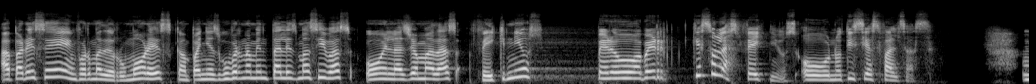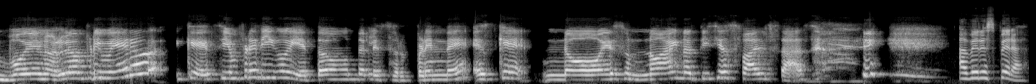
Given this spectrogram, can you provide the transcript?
Aparece en forma de rumores, campañas gubernamentales masivas o en las llamadas fake news. Pero, a ver, ¿qué son las fake news o noticias falsas? Bueno, lo primero que siempre digo y a todo el mundo le sorprende es que no es un, no hay noticias falsas. a ver, espera.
